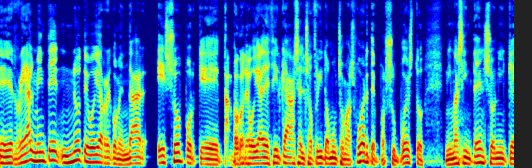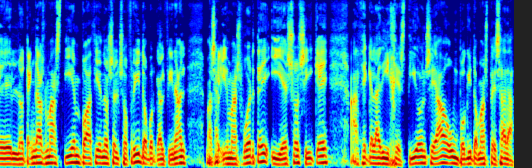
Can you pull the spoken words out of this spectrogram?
Eh, realmente no te voy a recomendar eso porque tampoco te voy a decir que hagas el sofrito mucho más fuerte, por supuesto, ni más intenso, ni que lo tengas más tiempo haciéndose el sofrito, porque al final va a salir más fuerte y eso sí que hace que la digestión sea un poquito más pesada.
